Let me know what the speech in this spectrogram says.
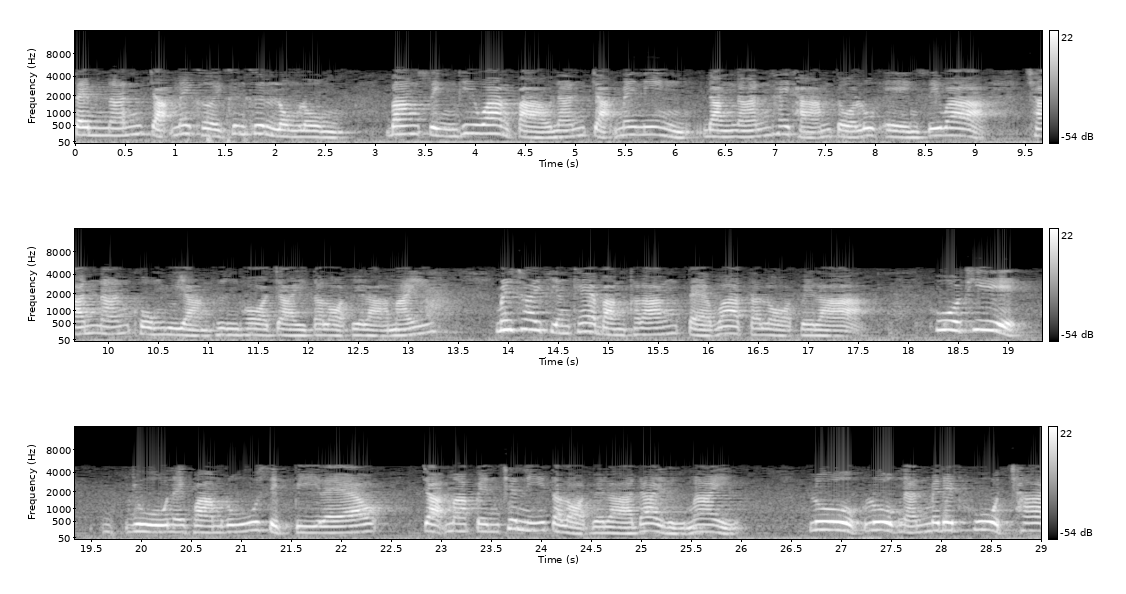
เต็มนั้นจะไม่เคยขึ้นขึ้นลงลงบางสิ่งที่ว่างเปล่านั้นจะไม่นิ่ง ดังนั้นให้ถามตัวลูกเองซิว่าฉันนั้นคงอยู่อย่างพึงพอใจตลอดเวลาไหม ไม่ใช่เพียงแค่บางครั้งแต่ว่าตลอดเวลา ผู้ที่ อยู่ในความรู้สิบปีแล้ว จะมาเป็นเช่นนี้ตลอดเวลาได้หรือไม่ ลูกลูกนั้นไม่ได้พูดใช่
